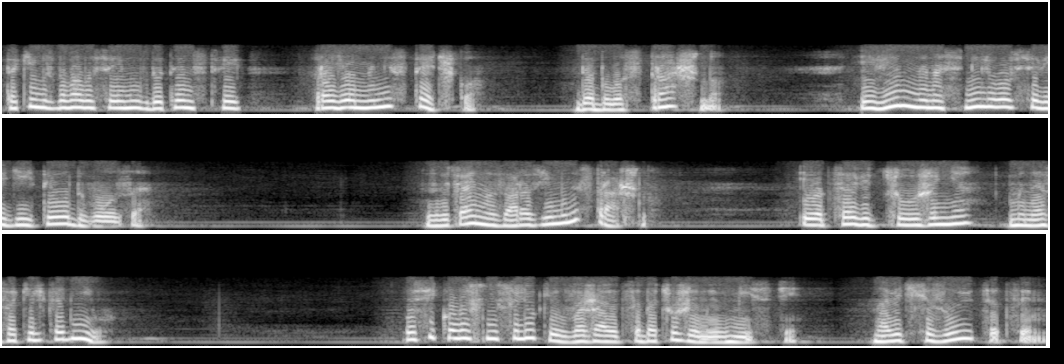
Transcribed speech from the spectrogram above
Таким здавалося йому в дитинстві районне містечко, де було страшно, і він не насмілювався відійти від воза. Звичайно, зараз йому не страшно. І оце відчуження мене за кілька днів. Усі колишні селюки вважають себе чужими в місті, навіть хизуються цим.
